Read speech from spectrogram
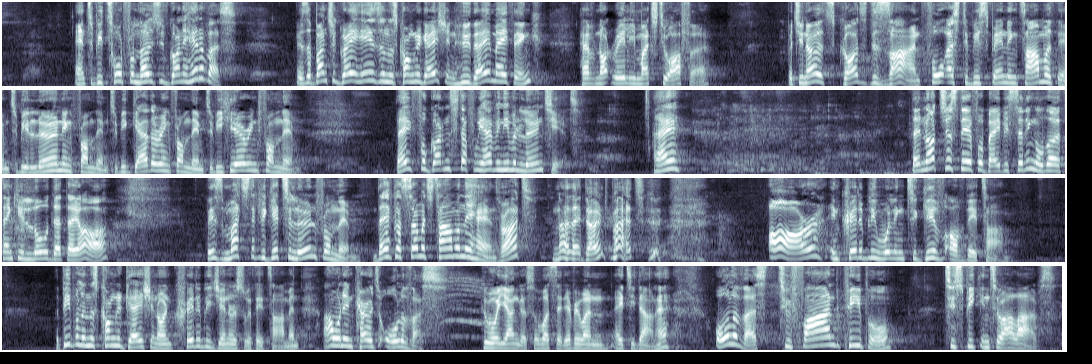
and to be taught from those who've gone ahead of us. There's a bunch of gray hairs in this congregation who they may think have not really much to offer. But you know, it's God's design for us to be spending time with them, to be learning from them, to be gathering from them, to be hearing from them. They've forgotten stuff we haven't even learned yet. Hey? They're not just there for babysitting, although thank you, Lord, that they are. There's much that we get to learn from them. They've got so much time on their hands, right? No, they don't, but are incredibly willing to give of their time. The people in this congregation are incredibly generous with their time, and I want to encourage all of us who are younger. So, what's that? Everyone 80 down, huh? All of us to find people to speak into our lives.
